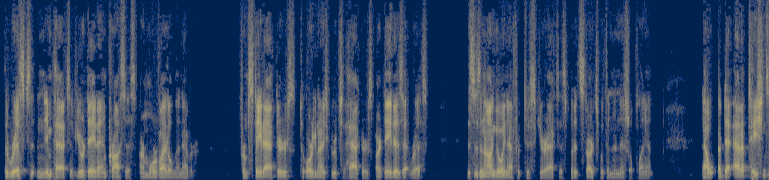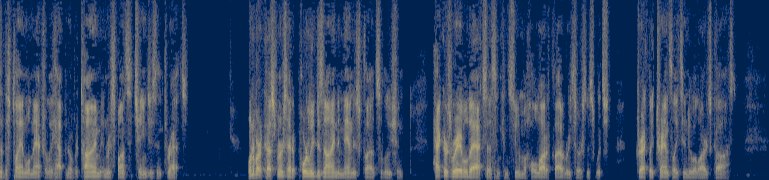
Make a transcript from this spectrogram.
The risks and impacts of your data and process are more vital than ever. From state actors to organized groups of hackers, our data is at risk. This is an ongoing effort to secure access, but it starts with an initial plan. Now, ad adaptations of this plan will naturally happen over time in response to changes and threats. One of our customers had a poorly designed and managed cloud solution. Hackers were able to access and consume a whole lot of cloud resources, which directly translates into a large cost.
